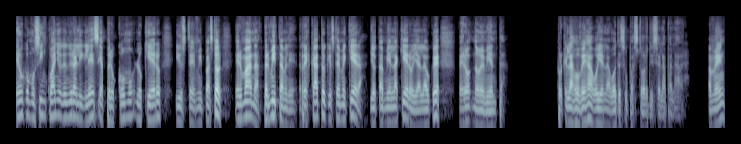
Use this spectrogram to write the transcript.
Tengo como cinco años de no ir a la iglesia, pero ¿cómo lo quiero? Y usted es mi pastor. Hermana, permítame, rescato que usted me quiera. Yo también la quiero, ya la que, pero no me mienta. Porque las ovejas oyen la voz de su pastor, dice la palabra. Amén.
